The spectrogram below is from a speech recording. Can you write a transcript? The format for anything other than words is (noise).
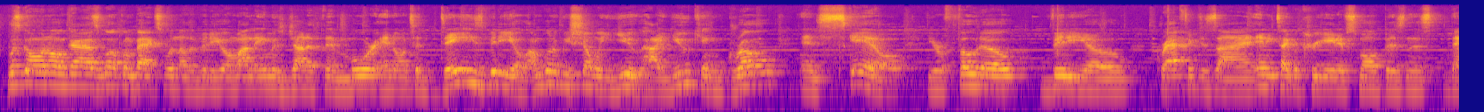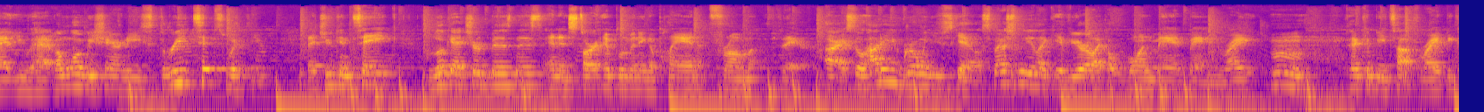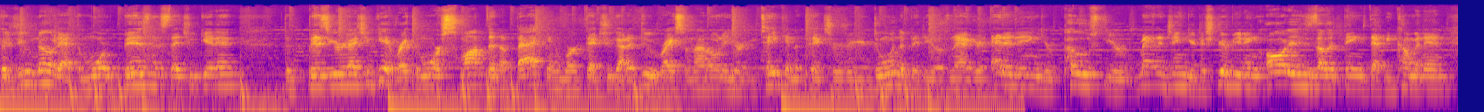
What's going on guys? Welcome back to another video. My name is Jonathan Moore and on today's video I'm going to be showing you how you can grow and scale your photo, video, graphic design, any type of creative small business that you have. I'm going to be sharing these three tips with you that you can take, look at your business, and then start implementing a plan from there. All right, so how do you grow and you scale? Especially like if you're like a one-man band, right? Mm that could be tough, right? Because you know that the more business that you get in, the busier that you get, right? The more swamped in the back end work that you got to do, right? So not only are you taking the pictures or you're doing the videos, now you're editing, you're post, you're managing, you're distributing, all these other things that be coming in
